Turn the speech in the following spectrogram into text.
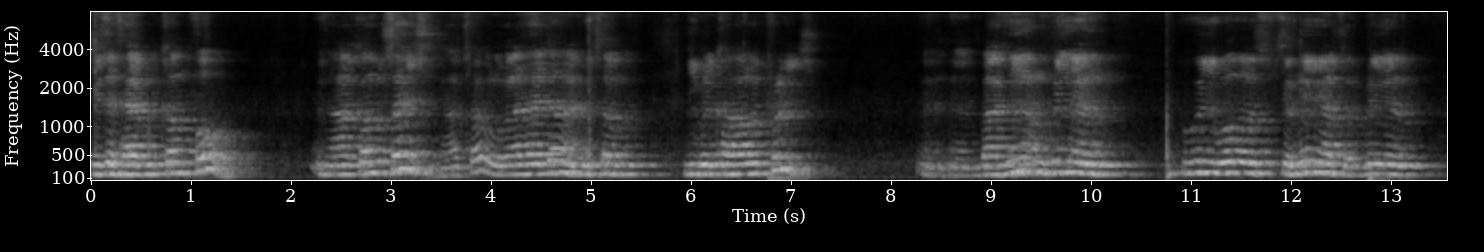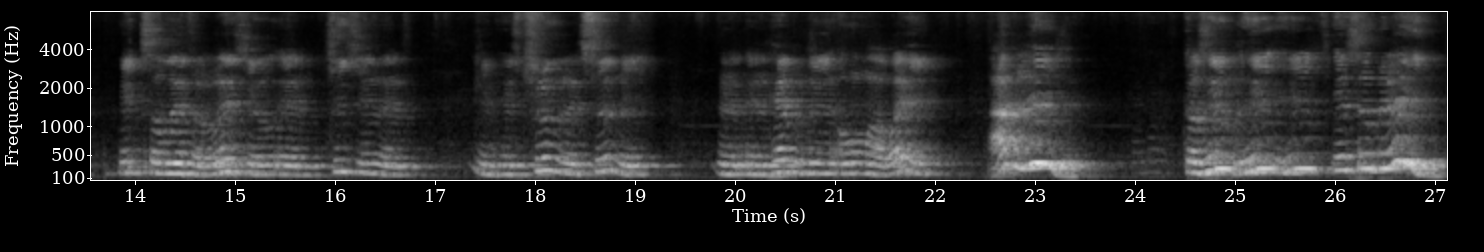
It just happened to come forward in our conversation. I told him what I had done. He told me, you been called to preach. And, and by him being who he was to me after being so influential in teaching and in his truthfulness to me, and, and helping me on my way, I believed it. Because he, he, he is to believe.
